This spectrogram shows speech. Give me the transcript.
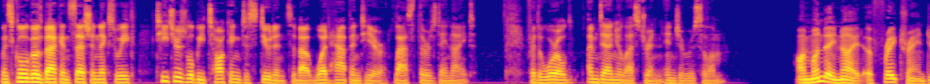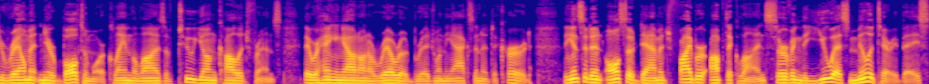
When school goes back in session next week, teachers will be talking to students about what happened here last Thursday night. For the world, I'm Daniel Estrin in Jerusalem. On Monday night, a freight train derailment near Baltimore claimed the lives of two young college friends. They were hanging out on a railroad bridge when the accident occurred. The incident also damaged fiber optic lines serving the U.S. military base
